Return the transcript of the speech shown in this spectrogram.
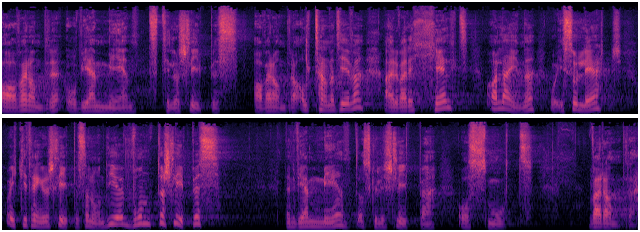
av hverandre, og vi er ment til å slipes av hverandre. Alternativet er å være helt alene og isolert og ikke trenger å slipes av noen. Det gjør vondt å slipes, men vi er ment å skulle slipe oss mot hverandre.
